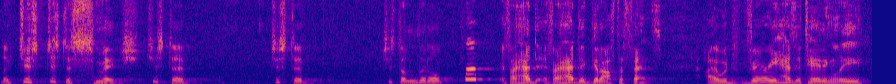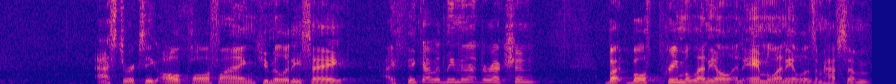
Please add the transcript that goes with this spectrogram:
like just just a smidge, just a just a just a little burp. If I had to, if I had to get off the fence, I would very hesitatingly, asterisk all qualifying humility say, I think I would lean in that direction. But both premillennial and amillennialism have some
